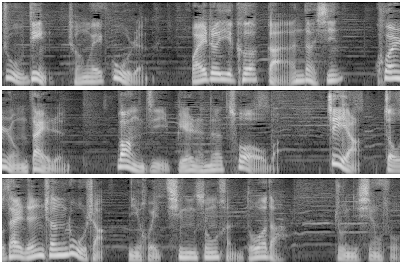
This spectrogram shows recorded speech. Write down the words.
注定成为故人。怀着一颗感恩的心，宽容待人。忘记别人的错误吧，这样走在人生路上你会轻松很多的。祝你幸福。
